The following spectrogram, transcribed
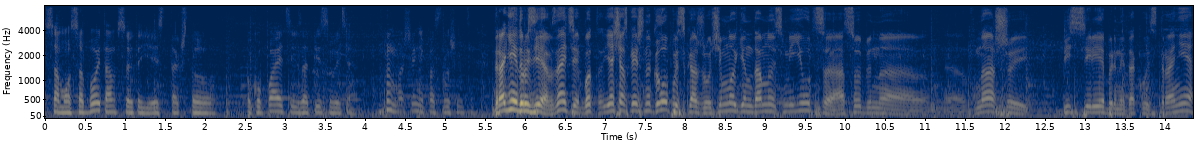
Само собой, там все это есть, так что покупайте и записывайте. В машине послушайте. Дорогие друзья, вы знаете, вот я сейчас, конечно, глупость скажу. Очень многие надо мной смеются, особенно э, в нашей бессеребряной такой стране.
